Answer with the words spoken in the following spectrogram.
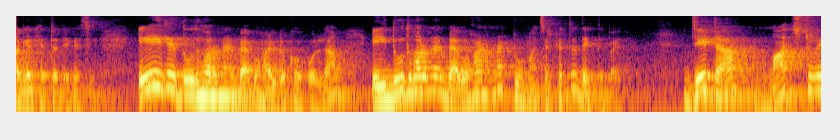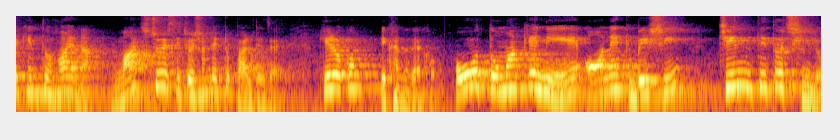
আগের ক্ষেত্রে দেখেছি। এই যে দু ধরনের ব্যবহার লক্ষ্য করলাম, এই দু ধরনের ব্যবহার আমরা টু মাচের ক্ষেত্রে দেখতে পাই। যেটা মাছ টুয়ে কিন্তু হয় না। মাছ টুয়ে সিচুয়েশনটা একটু পাল্টে যায়। কীরকম? এখানে দেখো। ও তোমাকে নিয়ে অনেক বেশি চিন্তিত ছিল।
